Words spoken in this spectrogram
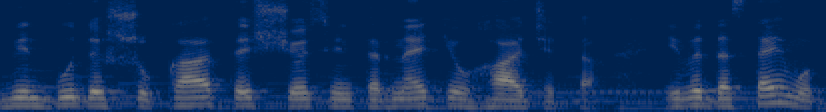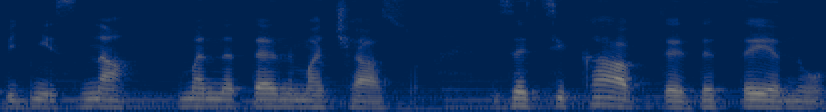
Він буде шукати щось в інтернеті в гаджетах, і ви дасте йому підніс на в мене те нема часу. Зацікавте дитину,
